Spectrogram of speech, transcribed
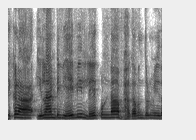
ఇక్కడ ఇలాంటివి ఏవీ లేకుండా భగవంతుడి మీద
